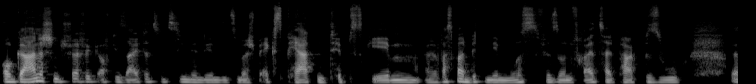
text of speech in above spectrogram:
organischen Traffic auf die Seite zu ziehen, indem sie zum Beispiel Expertentipps geben, äh, was man mitnehmen muss für so einen Freizeitparkbesuch, äh,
